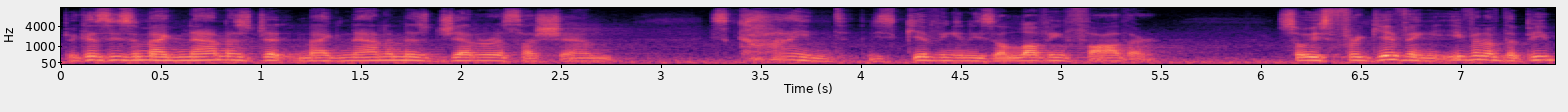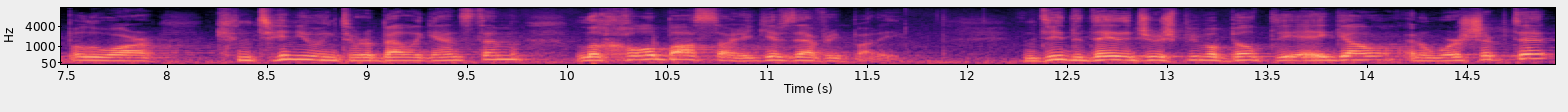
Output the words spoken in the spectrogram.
Because he's a magnanimous, magnanimous, generous Hashem. He's kind, he's giving, and he's a loving Father. So he's forgiving even of the people who are continuing to rebel against him. L'chol basar, he gives everybody. Indeed, the day the Jewish people built the Egel and worshipped it,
